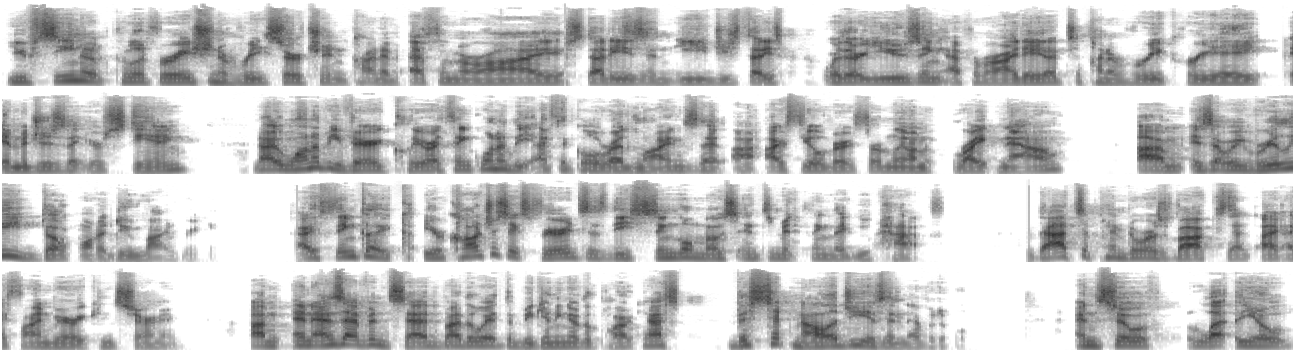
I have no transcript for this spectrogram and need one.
You've seen a proliferation of research in kind of fMRI studies and EEG studies where they're using fMRI data to kind of recreate images that you're seeing. Now i want to be very clear i think one of the ethical red lines that i, I feel very firmly on right now um, is that we really don't want to do mind reading. I think like your conscious experience is the single most intimate thing that you have. That's a pandora's box that I, I find very concerning um, and as Evan said, by the way, at the beginning of the podcast, this technology is inevitable. And so, you know,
